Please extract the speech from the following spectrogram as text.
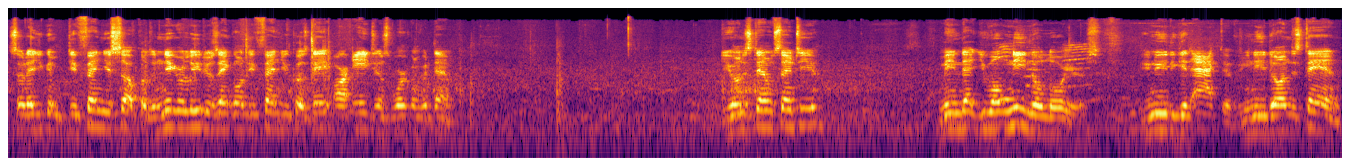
so that you can defend yourself. Because the nigger leaders ain't going to defend you because they are agents working with them. Do you understand what I'm saying to you? Meaning that you won't need no lawyers. You need to get active. You need to understand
